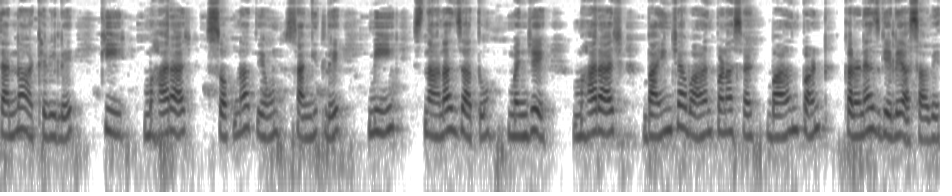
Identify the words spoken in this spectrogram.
त्यांना आठविले की महाराज स्वप्नात येऊन सांगितले मी स्नानात जातो. म्हणजे महाराज बाईंच्या बाळणपणासा बाळणपण करण्यास गेले असावेत.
